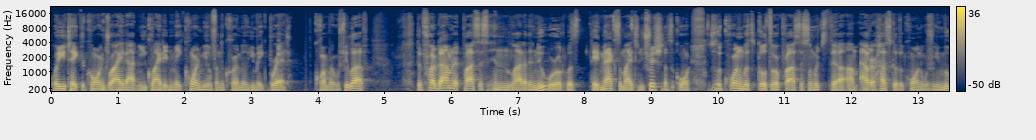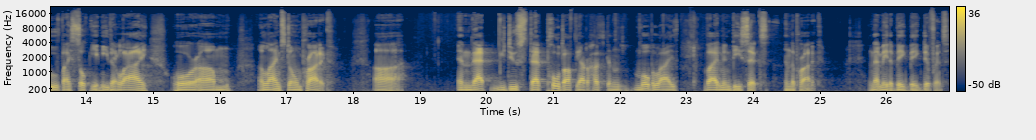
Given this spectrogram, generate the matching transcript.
or you take the corn dry it out and you grind it and make cornmeal. From the cornmeal you make bread cornmeal which we love. The predominant process in a lot of the new world was they maximized the nutrition of the corn. So the corn would go through a process in which the um, outer husk of the corn was removed by soaking it in either lye or um, a limestone product. Uh, and that reduced that pulled off the outer husk and mobilized vitamin B6 in the product. And that made a big, big difference.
